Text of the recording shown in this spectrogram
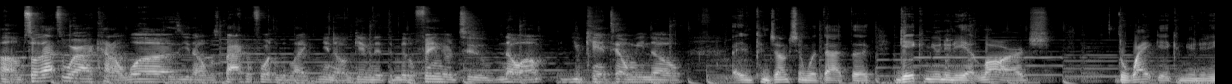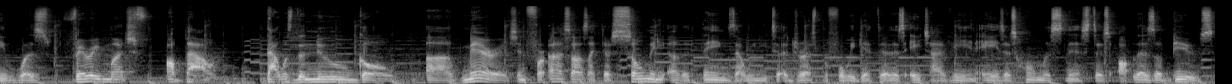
Um, so that's where I kind of was, you know, was back and forth with like, you know, giving it the middle finger to no, I'm you can't tell me no. In conjunction with that, the gay community at large, the white gay community was very much about that was the new goal uh, marriage. And for us, I was like, there's so many other things that we need to address before we get there. There's HIV and AIDS, there's homelessness, there's there's abuse.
